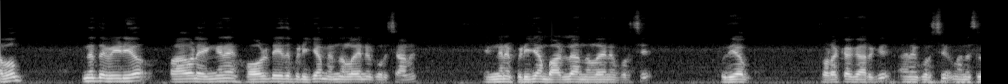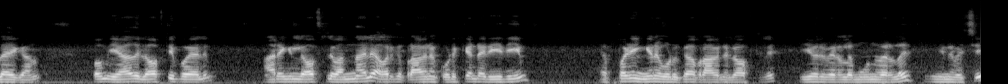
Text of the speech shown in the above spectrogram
അപ്പം ഇന്നത്തെ വീഡിയോ പ്രാവുകളെ എങ്ങനെ ഹോൾഡ് ചെയ്ത് പിടിക്കാം എന്നുള്ളതിനെ കുറിച്ചാണ്. എങ്ങനെ പിടിക്കാൻ പാടില്ല എന്നുള്ളതിനെക്കുറിച്ച് പുതിയ തുടക്കക്കാർക്ക് അതിനെക്കുറിച്ച് മനസ്സിലായി കാണും. അപ്പം ഏത് ലോഫ്റ്റിൽ പോയാലും ആരെങ്കിലും ലോഫ്റ്റിൽ വന്നാൽ അവർക്ക് പ്രാവിനെ കൊടുക്കേണ്ട രീതിയും എപ്പോഴും ഇങ്ങനെ കൊടുക്കുക പ്രാവിനെ ലോഫ്റ്റിൽ ഈ ഒരു വിരൽ മൂന്ന് വിരൽ ഇങ്ങനെ വെച്ച്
